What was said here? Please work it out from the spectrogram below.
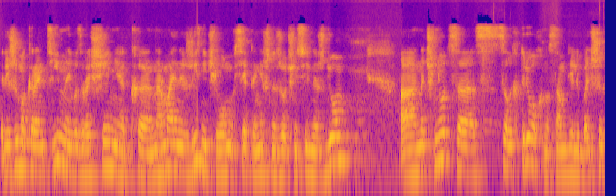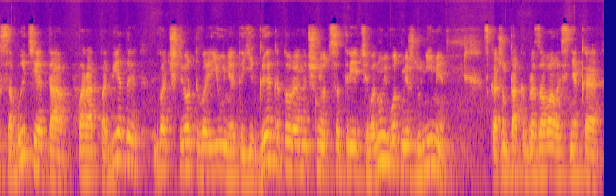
режима карантина и возвращение к нормальной жизни, чего мы все, конечно же, очень сильно ждем, а, начнется с целых трех, на самом деле, больших событий. Это Парад Победы 24 июня, это ЕГЭ, которая начнется 3. Ну и вот между ними, скажем так, образовалось некое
